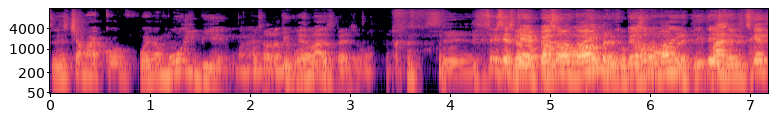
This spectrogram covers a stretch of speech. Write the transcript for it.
Ese chamaco juega muy bien, mae. Estamos hablando Yo- de es más, de peso. Sí. Sí, sí, es Que peso no hay, nombre, de peso no nombre. Es el,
